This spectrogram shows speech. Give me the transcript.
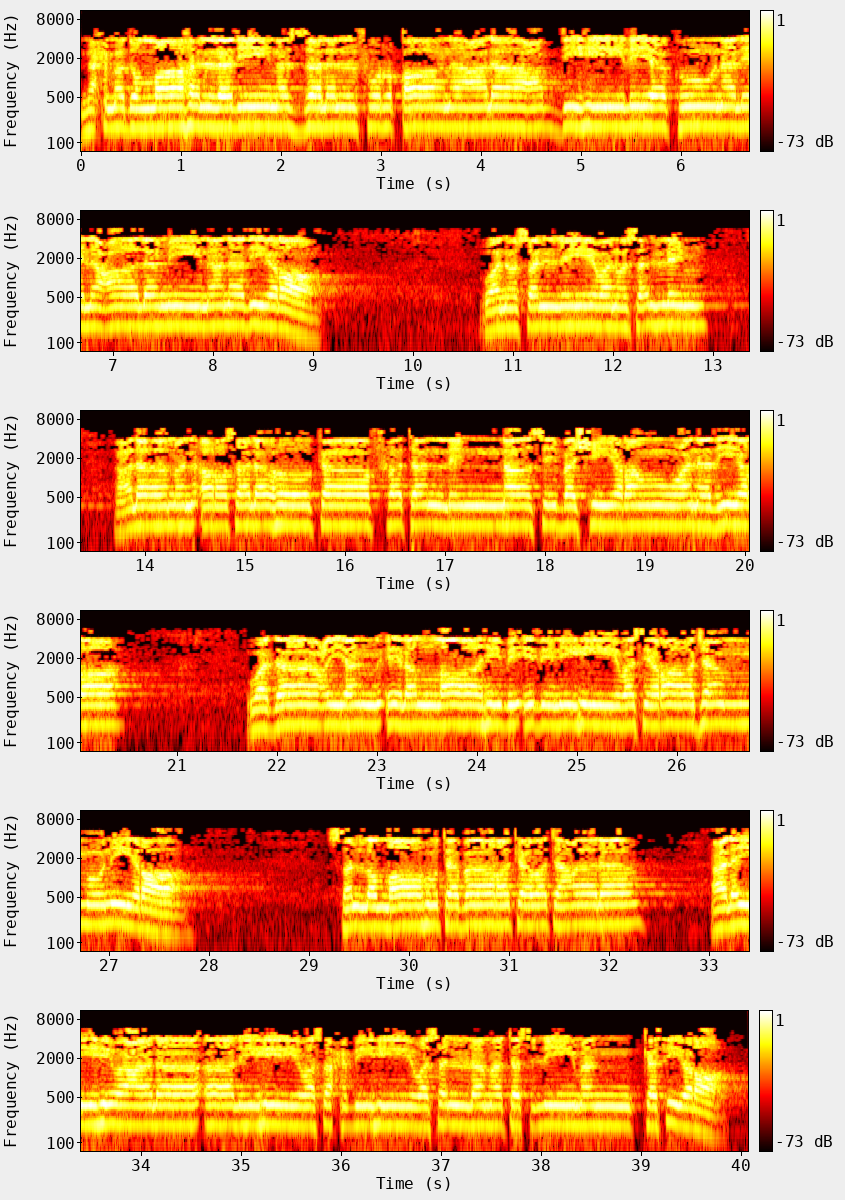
نحمد الله الذي نزل الفرقان على عبده ليكون للعالمين نذيرا. ونصلي ونسلم على من أرسله كافة للناس بشيرا ونذيرا وداعيا إلى الله بإذنه وسراجا منيرا. صلى الله تبارك وتعالى عليه وعلى آله وصحبه وسلم تسليما كثيرا.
